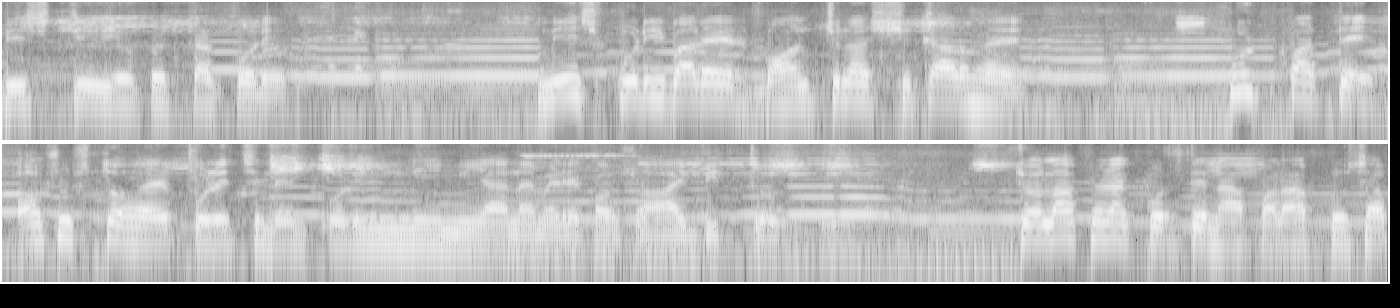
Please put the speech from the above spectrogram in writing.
বৃষ্টি উপেক্ষা করে। নিজ পরিবারের বঞ্চনার শিকার হয়ে ফুটপাতে অসুস্থ হয়ে পড়েছিলেন করিমনি মিয়া নামের এক অসহায় বৃদ্ধ। চলাফেরা করতে না পারা প্রসাব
